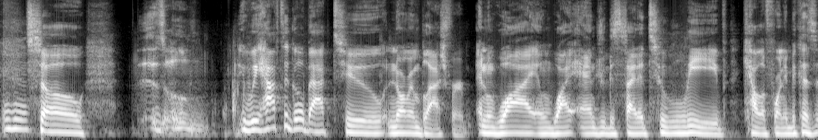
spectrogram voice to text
Mm-hmm. So we have to go back to Norman Blachford and why and why Andrew decided to leave California because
